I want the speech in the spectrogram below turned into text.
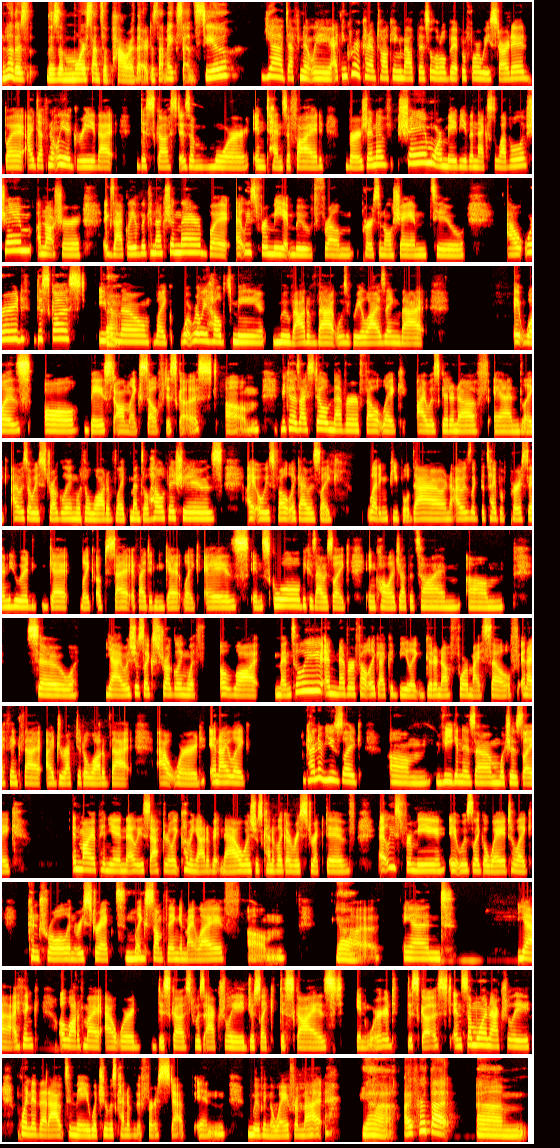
I know, there's there's a more sense of power there. Does that make sense to you? Yeah, definitely. I think we were kind of talking about this a little bit before we started, but I definitely agree that disgust is a more intensified version of shame, or maybe the next level of shame. I'm not sure exactly of the connection there, but at least for me, it moved from personal shame to outward disgust even yeah. though like what really helped me move out of that was realizing that it was all based on like self disgust um because i still never felt like i was good enough and like i was always struggling with a lot of like mental health issues i always felt like i was like letting people down. I was like the type of person who would get like upset if I didn't get like A's in school because I was like in college at the time. Um so yeah, I was just like struggling with a lot mentally and never felt like I could be like good enough for myself. And I think that I directed a lot of that outward and I like kind of used like um veganism, which is like in my opinion, at least after like coming out of it now, was just kind of like a restrictive. At least for me, it was like a way to like control and restrict mm-hmm. like something in my life. Um, yeah, uh, and yeah, I think a lot of my outward disgust was actually just like disguised inward disgust. And someone actually pointed that out to me, which was kind of the first step in moving away from that. Yeah, I've heard that um,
